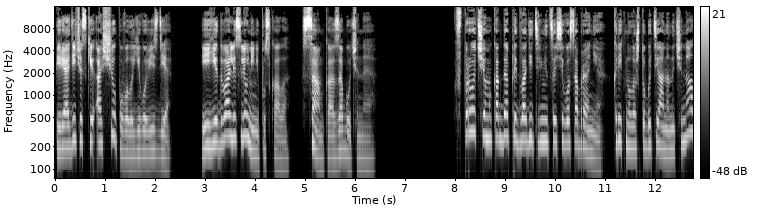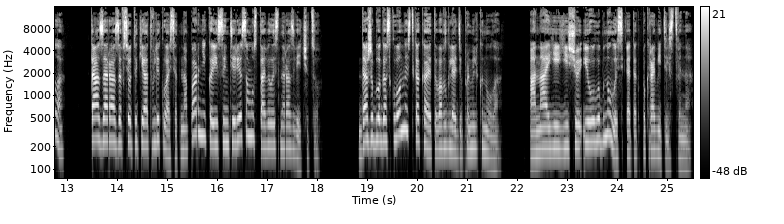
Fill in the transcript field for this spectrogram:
периодически ощупывала его везде — и едва ли слюни не пускала, самка озабоченная. Впрочем, когда предводительница сего собрания крикнула, чтобы Тиана начинала, та зараза все-таки отвлеклась от напарника и с интересом уставилась на разведчицу. Даже благосклонность какая-то во взгляде промелькнула. Она ей еще и улыбнулась этак покровительственно.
